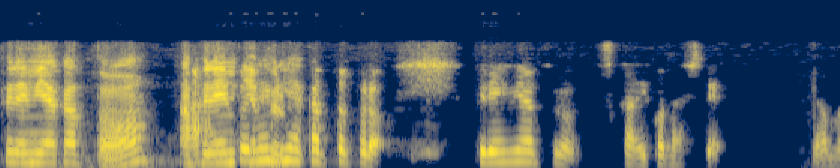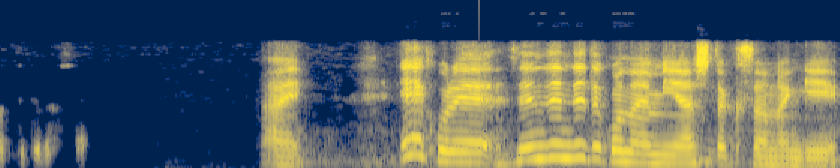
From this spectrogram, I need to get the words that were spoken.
プレミアカット？あ、プレミアプレプロ。ミアカットプロ。 Premiere Pro 使いこなして、頑張ってください。はい。え、これ、全然出てこない宮下草薙。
